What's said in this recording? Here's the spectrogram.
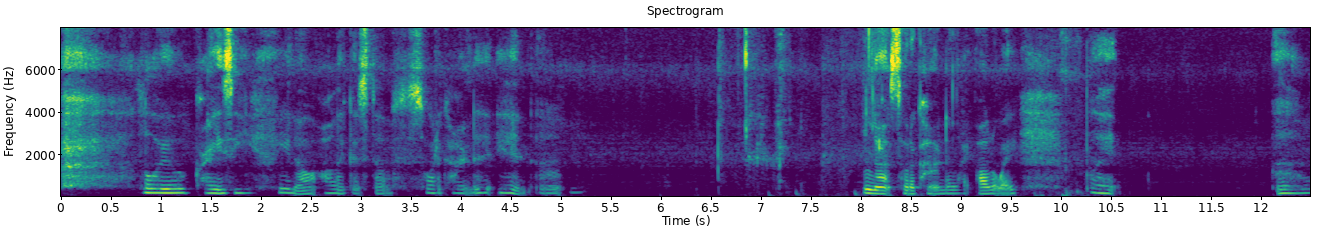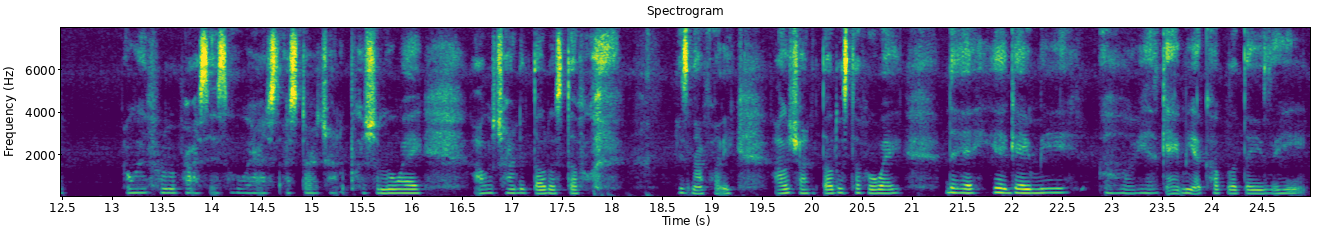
loyal, crazy, you know, all that good stuff, sort of, kind of, and um, not sort of, kind of, like all the way, but um, I went from a process where I, I started trying to push him away. I was trying to throw the stuff it's not funny. I was trying to throw the stuff away that he had gave me. Um, he had gave me a couple of things, he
